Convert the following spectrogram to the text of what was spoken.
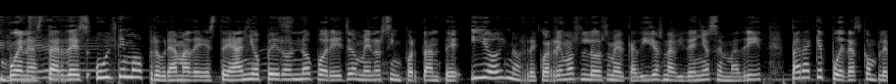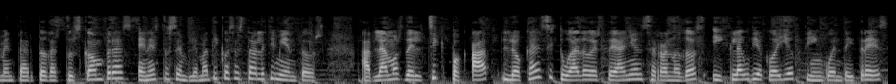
Buenas tardes, último programa de este año, pero no por ello menos importante. Y hoy nos recorremos los mercadillos navideños en Madrid para que puedas complementar todas tus compras en estos emblemáticos establecimientos. Hablamos del Chic Pop Up, local situado este año en Serrano 2 y Claudio Coello 53,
